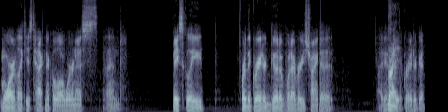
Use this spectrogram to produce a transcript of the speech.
more of like his technical awareness and basically for the greater good of whatever he's trying to. I guess Right. the greater good.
